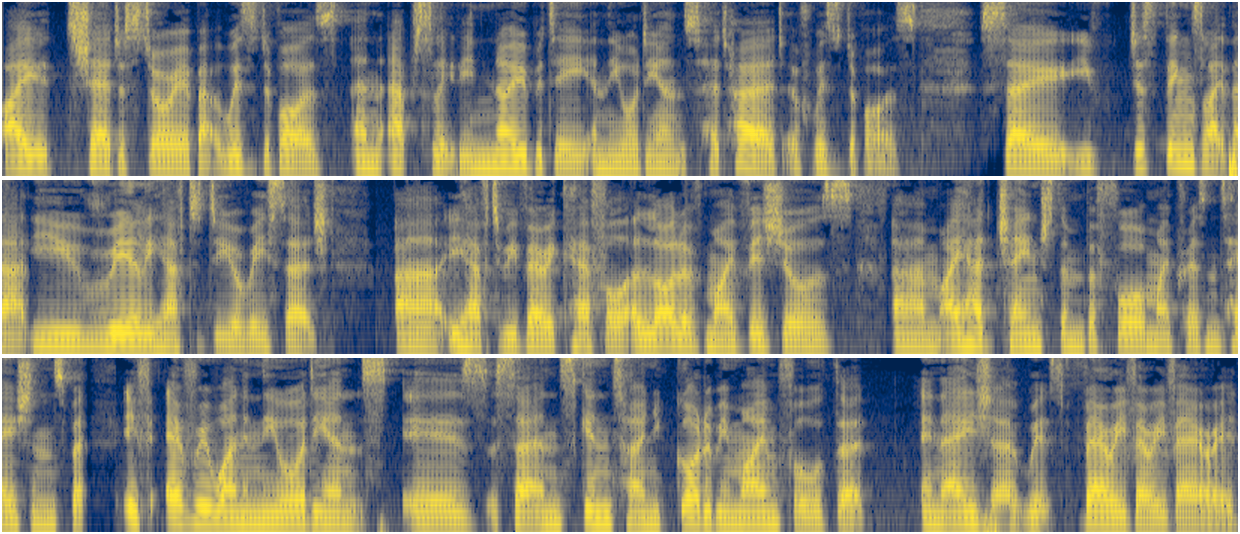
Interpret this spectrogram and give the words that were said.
I shared a story about Wizard of Oz and absolutely nobody in the audience had heard of Wizard of Oz. So you just things like that. You really have to do your research uh, you have to be very careful. A lot of my visuals, um, I had changed them before my presentations, but if everyone in the audience is a certain skin tone, you've got to be mindful that in Asia, it's very, very varied.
